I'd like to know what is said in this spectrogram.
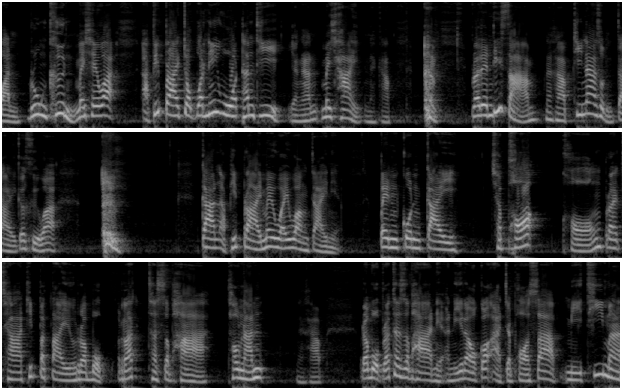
วันรุ่งขึ้น ไม่ใช่ว่าอภิปรายจบวันนี้โหวตทันทีอย่างนั้นไม่ใช่นะครับ ประเด็นที่3นะครับที่น่าสนใจก็คือว่า การอภิปรายไม่ไว้วางใจเนี่ยเป็นนกลไกเฉพาะของประชาธิปไตยระบบรัฐสภาเท่านั้นนะครับ ระบบรัฐสภาเนี่ยอันนี้เราก็อาจจะพอทราบมีที่มา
